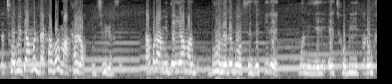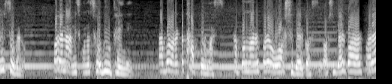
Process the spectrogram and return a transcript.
তা ছবিটা আমার দেখার পর মাথায় রক্ত উঠে গেছে। তারপর আমি যাই আমার বোনেরে বলছি যে কিরে মনি এই ছবি তোরা উঠাইছো কেন? বলে না, আমি কোনো ছবি উঠাই নেই। তারপর একটা থাপ্পড় মারছি। থাপ্পড় মারার পরে ও অস্বীকার করছে। অস্বীকার করার পরে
